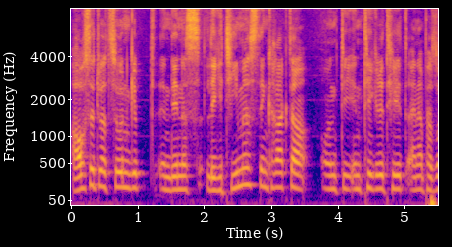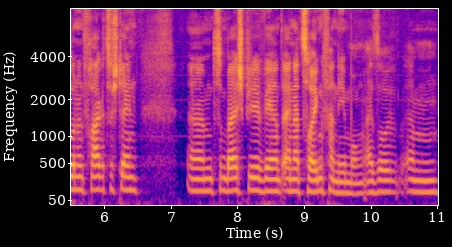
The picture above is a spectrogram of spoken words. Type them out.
auch Situationen gibt, in denen es legitim ist, den Charakter und die Integrität einer Person in Frage zu stellen ähm, zum Beispiel während einer Zeugenvernehmung. Also ähm,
